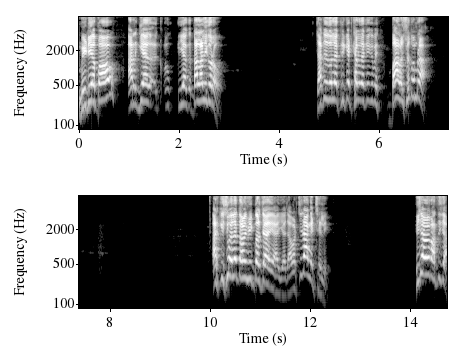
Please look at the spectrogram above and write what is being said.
মিডিয়া পাও আর গিয়া, ইয়া দালালি করো। জাতীয় দলে ক্রিকেট খেলা দেখে বাল হয়েছো তোমরা। আর কিছু হলে তো আমি ইকবাল চাই আবার চিরাঙ্গের ছেলে। হিসাবে বাতিজা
